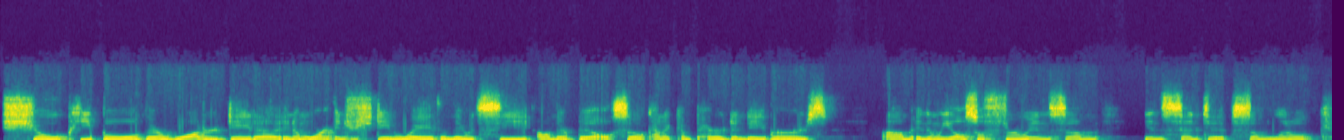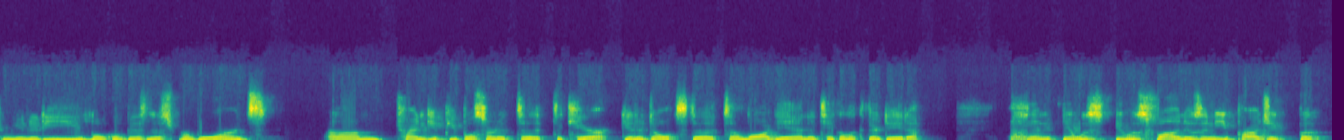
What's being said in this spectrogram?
show people their water data in a more interesting way than they would see on their bill. So kind of compared to neighbors. Um, and then we also threw in some incentives, some little community local business rewards, um, trying to get people sort of to, to care, get adults to, to log in and take a look at their data. And it was it was fun. It was a neat project, but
